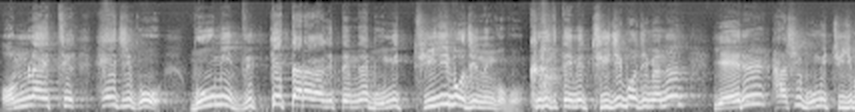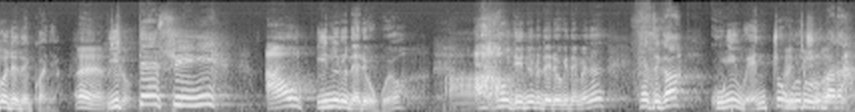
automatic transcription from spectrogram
업라이트 해지고 몸이 늦게 따라가기 때문에 몸이 뒤집어지는 거고 그렇기 때문에 뒤집어지면은 얘를 다시 몸이 뒤집어져야 될 거 아니야. 네, 그쵸. 이때 스윙이 아웃 인으로 내려오고요. 아. 웃 인으로 내려오게 되면은 헤드가 공이 왼쪽으로, 왼쪽으로 출발을 가죠.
